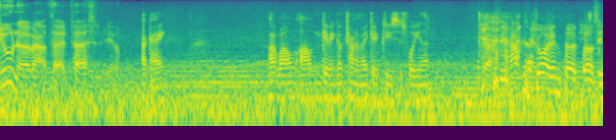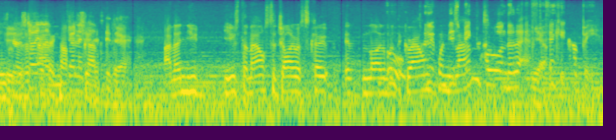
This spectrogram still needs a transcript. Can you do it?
do know about third person view. Okay. Oh well, I'm giving up trying to make excuses for you then. Yeah, so you have to drive in third person view, There's a Join the- perfect join the club. opportunity there. And then you use the mouse to gyroscope in line with the ground could it when be you this land. big hole on the left. Yeah. I think it could be.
